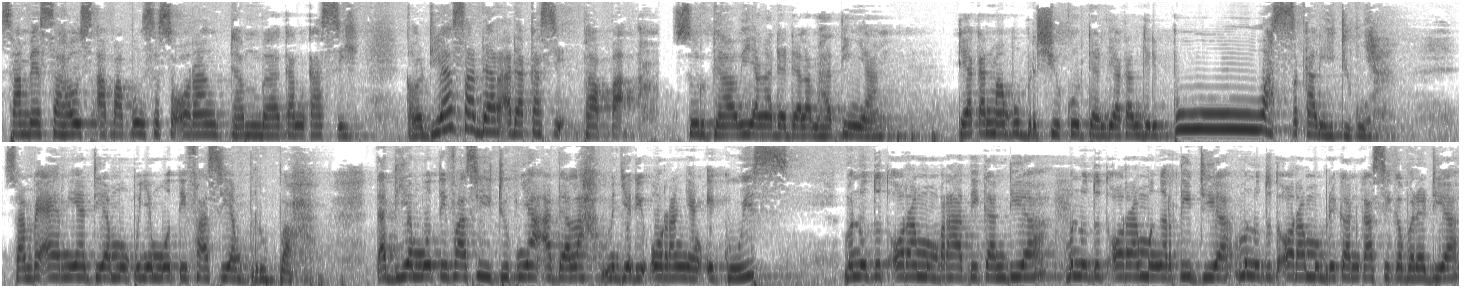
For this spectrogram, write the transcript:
Sampai sehaus apa pun seseorang dambakan kasih. Kalau dia sadar ada kasih Bapak surgawi yang ada dalam hatinya, dia akan mampu bersyukur dan dia akan menjadi puas sekali hidupnya. Sampai akhirnya dia mempunyai motivasi yang berubah. Tadi yang motivasi hidupnya adalah menjadi orang yang egois, menuntut orang memperhatikan dia, menuntut orang mengerti dia, menuntut orang memberikan kasih kepada dia.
